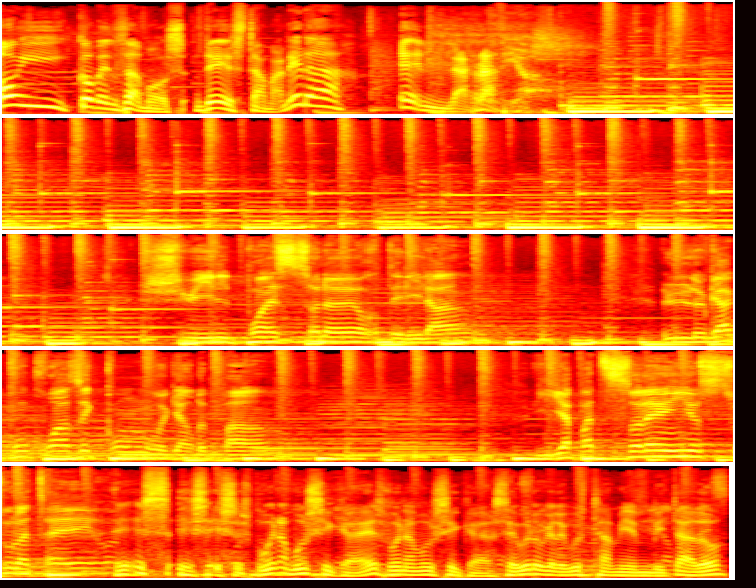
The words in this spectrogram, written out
Hoy comenzamos de esta manera en la radio. Suis le poinçonneur des lilas, le gars qu'on croise et qu'on ne regarde pas. Es, es- es- es buena música, es buena música. Seguro que le gusta a mi invitado.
